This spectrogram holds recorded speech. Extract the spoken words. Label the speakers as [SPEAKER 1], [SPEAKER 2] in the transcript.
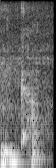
[SPEAKER 1] and cut.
